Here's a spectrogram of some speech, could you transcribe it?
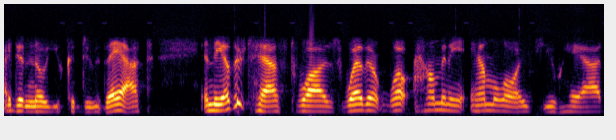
I didn't know you could do that. And the other test was whether what how many amyloids you had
